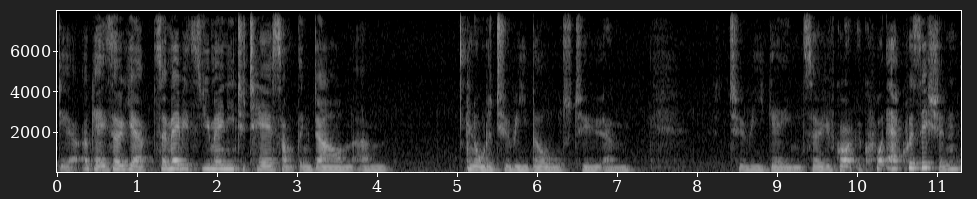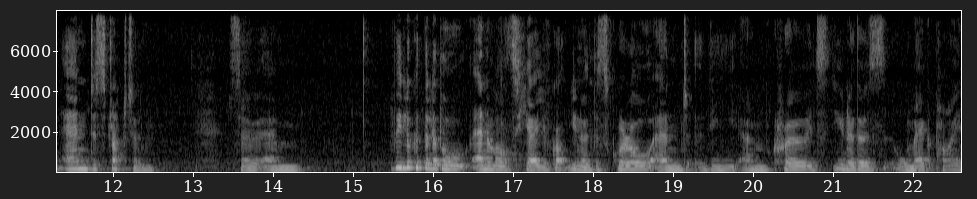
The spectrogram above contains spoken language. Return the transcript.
dear. Okay, so yeah, so maybe it's, you may need to tear something down um, in order to rebuild, to um, to regain. So you've got acquisition and destruction. So um, if we look at the little animals here, you've got you know the squirrel and the um, crow. It's you know those or magpie.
